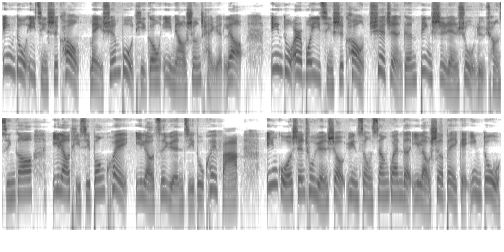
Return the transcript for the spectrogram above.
印度疫情失控，美宣布提供疫苗生产原料。印度二波疫情失控，确诊跟病逝人数屡创新高，医疗体系崩溃，医疗资源极度匮乏。英国伸出援手，运送相关的医疗设备给印度。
